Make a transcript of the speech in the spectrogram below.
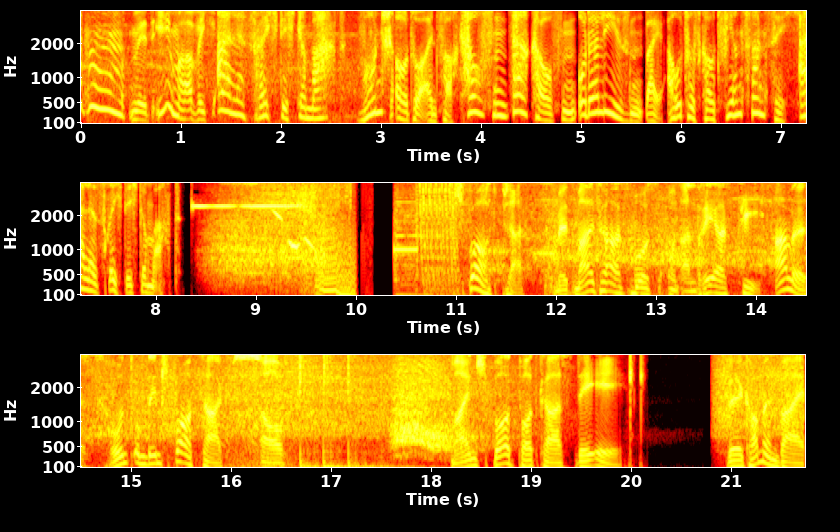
eben. Mit ihm habe ich alles richtig gemacht. Wunschauto einfach kaufen, verkaufen oder leasen. Bei Autoscout24. Alles richtig gemacht. Sportplatz mit Malta Asmus und Andreas Thies. Alles rund um den Sporttag auf meinsportpodcast.de. Willkommen bei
